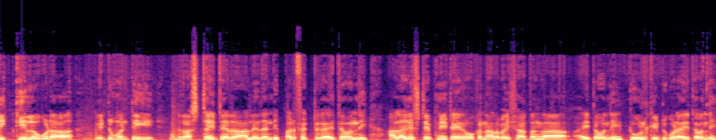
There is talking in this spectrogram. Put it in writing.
డిక్కీలో కూడా ఎటువంటి రస్ట్ అయితే రాలేదండి. పర్ఫెక్ట్గా అయితే ఉంది. అలాగే స్టెప్నీ టైర్ ఒక నలభై శాతంగా అయితే ఉంది. టూల్ కిట్ కూడా అయితే ఉంది.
